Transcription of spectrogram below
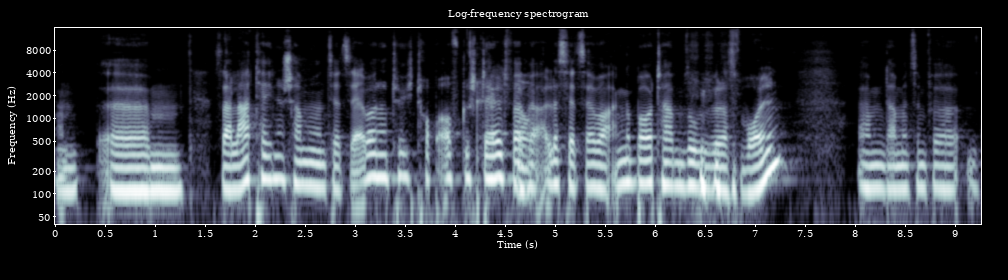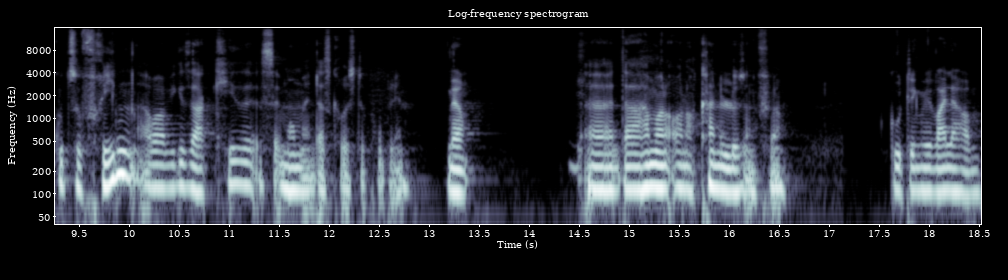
Und ähm, salattechnisch haben wir uns jetzt selber natürlich top aufgestellt, weil ja. wir alles jetzt selber angebaut haben, so wie wir das wollen. Ähm, damit sind wir gut zufrieden, aber wie gesagt, Käse ist im Moment das größte Problem. Ja. Äh, da haben wir auch noch keine Lösung für. Gut Ding will Weile haben.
